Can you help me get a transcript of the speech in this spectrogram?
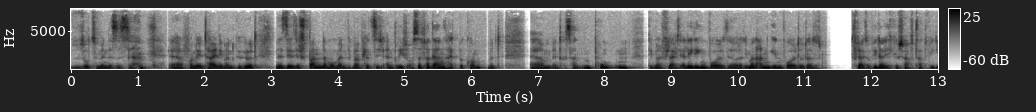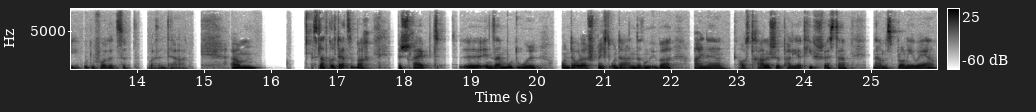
so zumindest äh, von den Teilnehmern gehört, ein sehr, sehr spannender Moment, wenn man plötzlich einen Brief aus der Vergangenheit bekommt mit ähm, interessanten Punkten, die man vielleicht erledigen wollte oder die man angehen wollte oder vielleicht auch wieder nicht geschafft hat, wie die guten Vorsätze, was in der Art. Ähm, Slatko Sterzenbach beschreibt äh, in seinem Modul unter, oder spricht unter anderem über eine australische Palliativschwester namens Bronnie Ware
